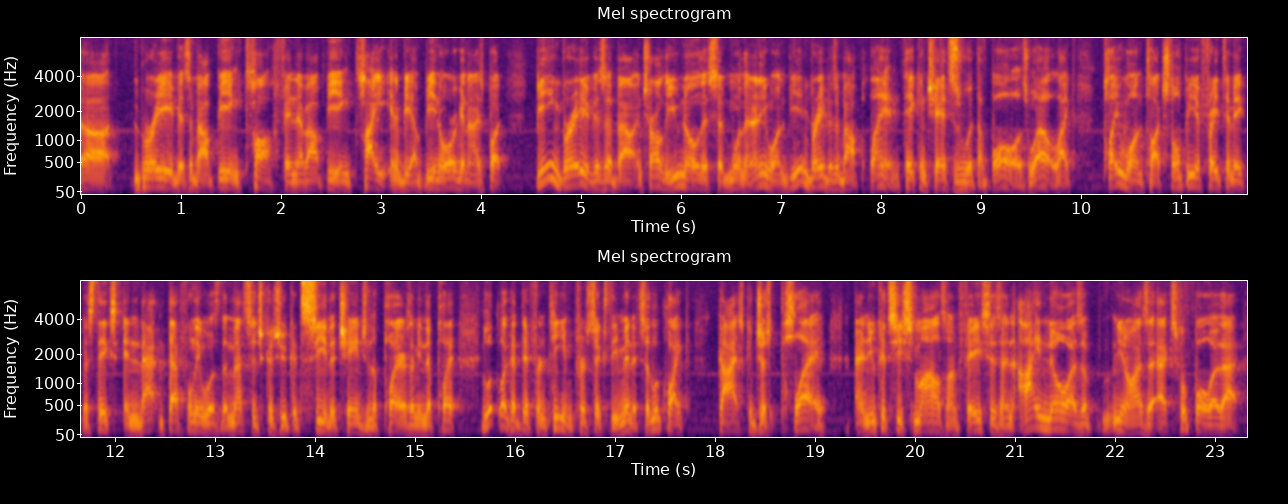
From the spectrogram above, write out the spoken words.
uh, brave is about being tough and about being tight and about being organized. But being brave is about, and Charlie, you know this more than anyone, being brave is about playing, taking chances with the ball as well. Like play one touch. Don't be afraid to make mistakes. And that definitely was the message because you could see the change in the players. I mean, the play looked like a different team for 60 minutes. It looked like guys could just play and you could see smiles on faces. And I know as a, you know, as an ex footballer that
